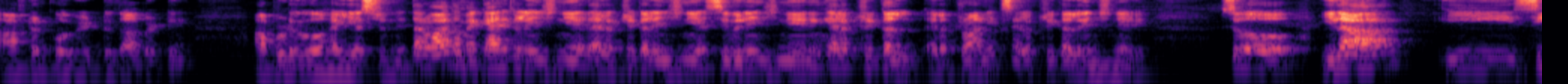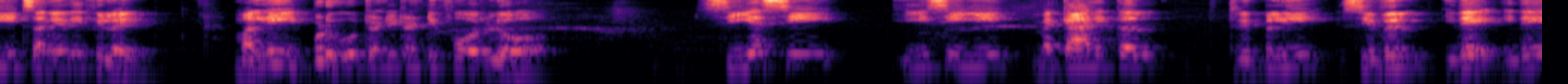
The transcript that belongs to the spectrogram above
after covid కాబట్టి అప్పుడు హైయెస్ట్ ఉంది. తర్వాత mechanical engineer electrical engineer civil engineering electrical electronics electrical engineering so ఇలా ఈ సీట్స్ అనేది ఫిల్ అయ్యాయి. మళ్ళీ ఇప్పుడు ట్వంటీ ట్వంటీ ఫోర్లో CSC ECE mechanical triple civil ఇదే ఇదే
